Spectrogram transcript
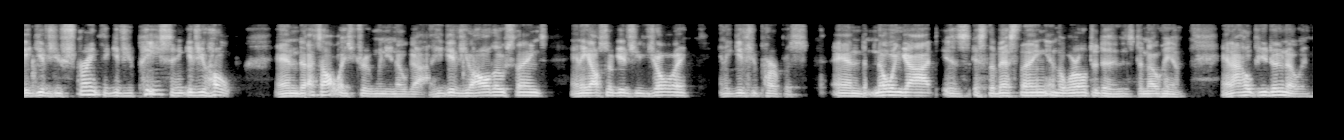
it gives you strength, it gives you peace, and it gives you hope. And uh, that's always true when you know God. He gives you all those things, and He also gives you joy and He gives you purpose. And knowing God is is the best thing in the world to do is to know Him. And I hope you do know Him.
